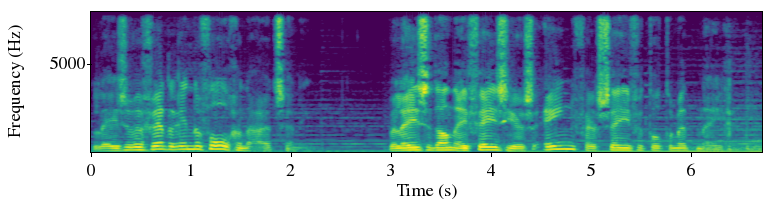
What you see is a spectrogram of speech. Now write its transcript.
lezen we verder in de volgende uitzending. We lezen dan Efeziërs 1, vers 7 tot en met 9.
